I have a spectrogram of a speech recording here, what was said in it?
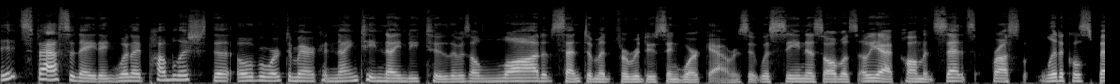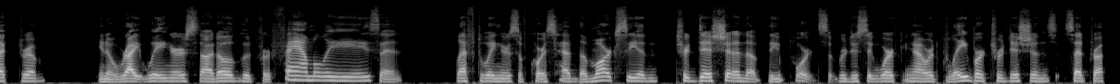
It's fascinating. When I published the Overworked America in 1992, there was a lot of sentiment for reducing work hours. It was seen as almost, oh, yeah, common sense across the political spectrum. You know, right wingers thought, oh, good for families. And Left wingers, of course, had the Marxian tradition of the importance of reducing working hours, labor traditions, etc.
